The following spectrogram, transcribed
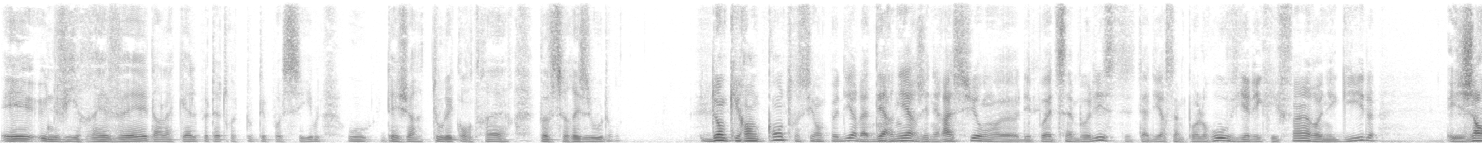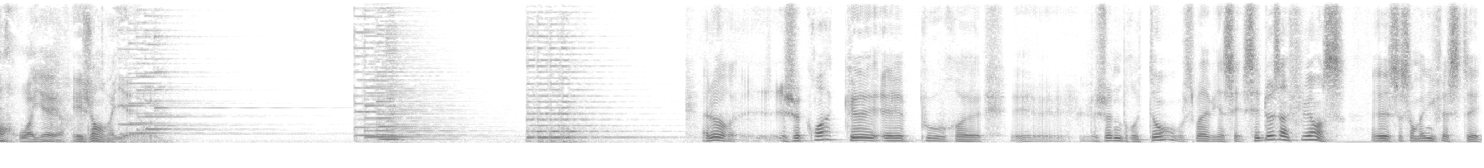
et une vie rêvée dans laquelle peut-être tout est possible, où déjà tous les contraires peuvent se résoudre. Donc il rencontre, si on peut dire, la dernière génération euh, des poètes symbolistes, c'est-à-dire Saint-Paul Roux, Vielle Griffin, René Guil et Jean Royer. Et Jean Royer. Alors, je crois que euh, pour euh, euh, le jeune breton, eh bien, ces deux influences se sont manifestées.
